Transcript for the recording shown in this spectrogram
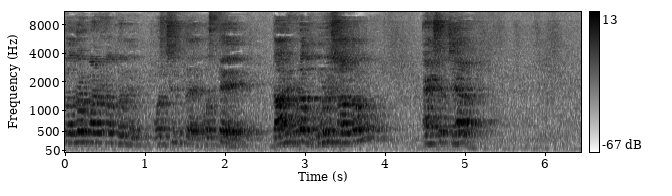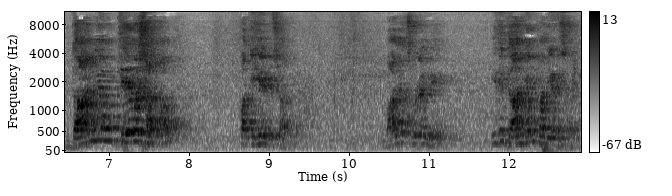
తొందరపాటులో కొన్ని వచ్చిన వస్తే దాన్ని కూడా మూడు శాతం యాక్సెప్ట్ చేయాలి. ధాన్యం తేమ శాతం పదిహేడు శాతం. బాగా చూడండి. ఇది ధాన్యం పదిహేడు శాతం.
